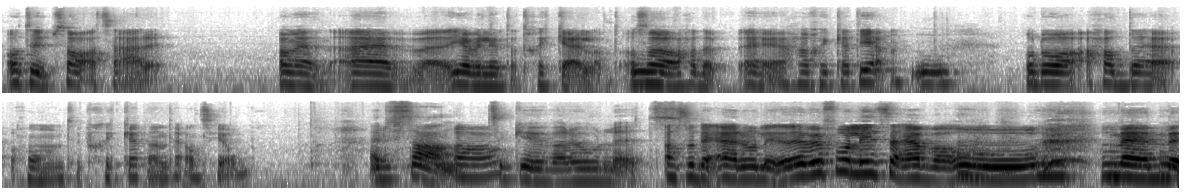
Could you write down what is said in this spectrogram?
och typ sa att så här. Ja, men, eh, jag vill inte att skicka eller något. Och så hade eh, han skickat igen. mm. Och då hade hon typ skickat den till hans jobb. Är det sant? Ja. Gud vad roligt. Alltså det är roligt. Jag får lite såhär, bara åh. Men det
